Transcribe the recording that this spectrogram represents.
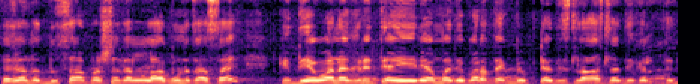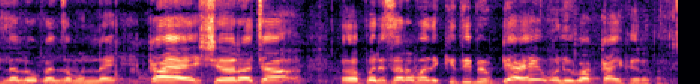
त्याच्यानंतर दुसरा प्रश्न त्याला लागूनच असा आहे की देवानगरी त्या एरियामध्ये परत एक बिबट्या दिसला असला तिकडे तिथल्या लोकांचं म्हणणं आहे. काय आहे? शहराच्या परिसरामध्ये किती बिबटे आहे? वन विभाग काय करत आहे?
